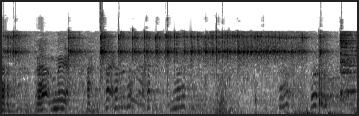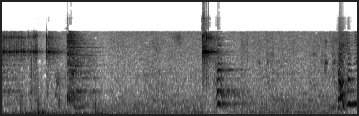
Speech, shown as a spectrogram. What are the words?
哎，妹，哎，来来哼，告诉你，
